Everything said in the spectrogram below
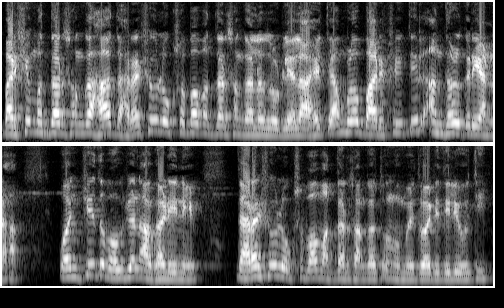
बार्शी मतदारसंघ हा धाराशिव लोकसभा मतदारसंघाला जोडलेला आहे. त्यामुळं बार्शीतील आंधळकर यांना वंचित बहुजन आघाडीने धाराशिव लोकसभा मतदारसंघातून उमेदवारी दिली होती.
